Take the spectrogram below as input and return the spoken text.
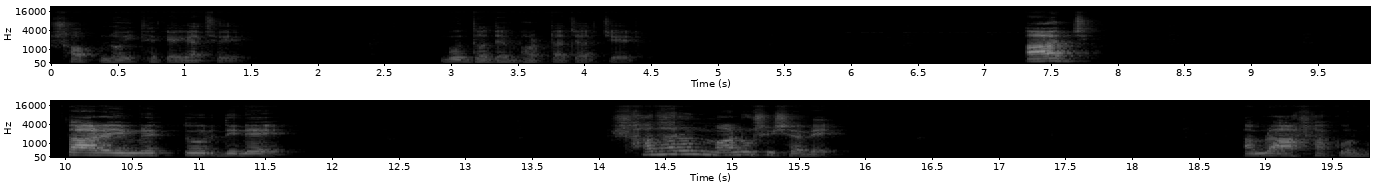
স্বপ্নই থেকে গেছে বুদ্ধদেব ভট্টাচার্যের। আজ তার এই মৃত্যুর দিনে সাধারণ মানুষ হিসেবে আমরা আশা করব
